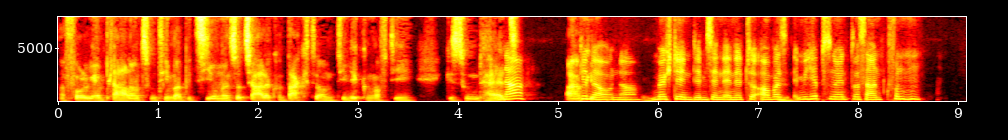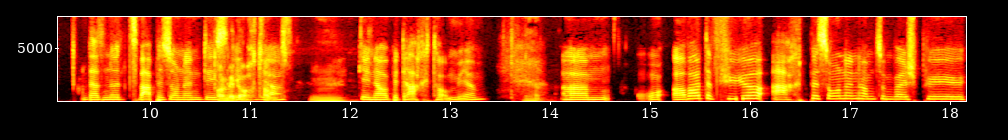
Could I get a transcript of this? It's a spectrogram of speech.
eine Folge in Planung zum Thema Beziehungen, soziale Kontakte und die Wirkung auf die Gesundheit. Na, ah, okay. Genau, na, möchte in dem Sinne nicht. Aber mhm. ich habe es nur interessant gefunden, dass nur zwei Personen das gedacht haben. Mhm. genau bedacht haben. Ja. ja. Ähm, aber dafür acht Personen haben zum Beispiel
